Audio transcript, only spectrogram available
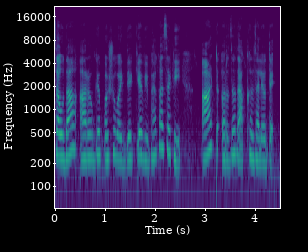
चौदा आरोग्य पशुवैद्यकीय विभागासाठी आठ अर्ज दाखल झाले होते.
